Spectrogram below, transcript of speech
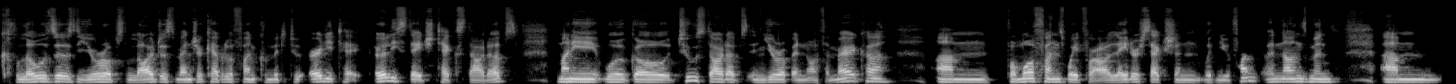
closes Europe's largest venture capital fund committed to early tech, early stage tech startups. Money will go to startups in Europe and North America. Um, for more funds, wait for our later section with new fund announcements. Um,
